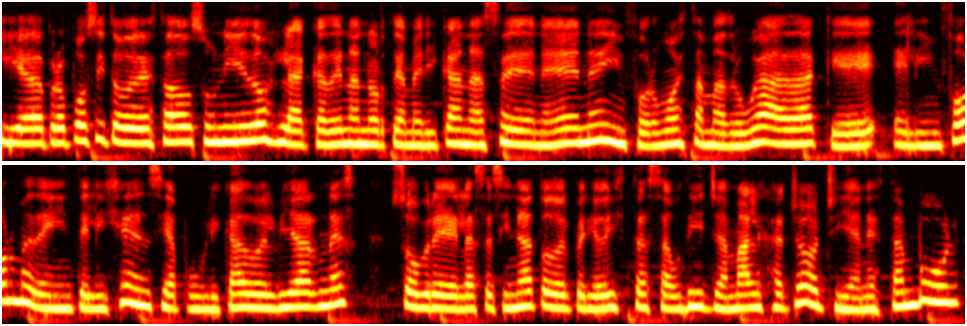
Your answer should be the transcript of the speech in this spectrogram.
Y a propósito de Estados Unidos, la cadena norteamericana CNN informó esta madrugada que el informe de inteligencia publicado el viernes sobre el asesinato del periodista saudí Jamal Khashoggi en Estambul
